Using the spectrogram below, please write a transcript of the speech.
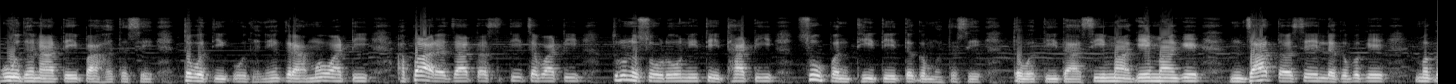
गोधना ते पाहत असे. तव ती गोधने ग्रामवाटी अपार जात असतीच वाटी. तृण सोडून ते थाटी सुपंथी ते त गमत असे तव ती दासी मागे मागे जात असे लगबगे मग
